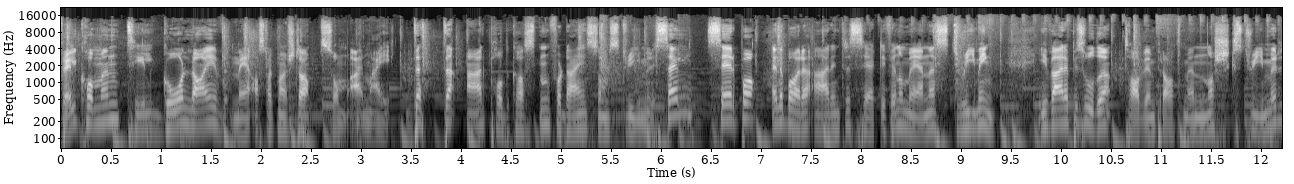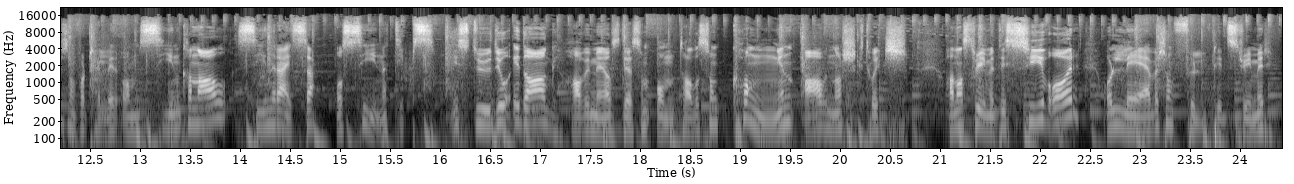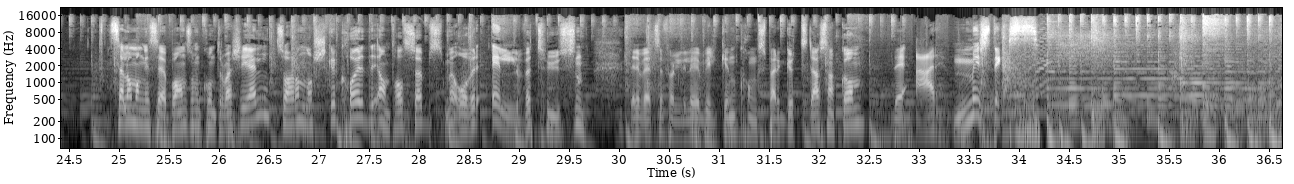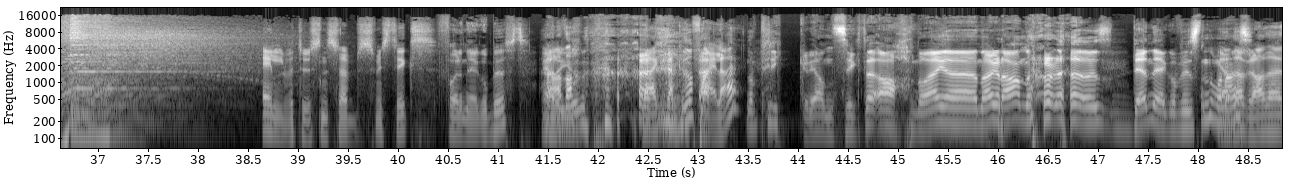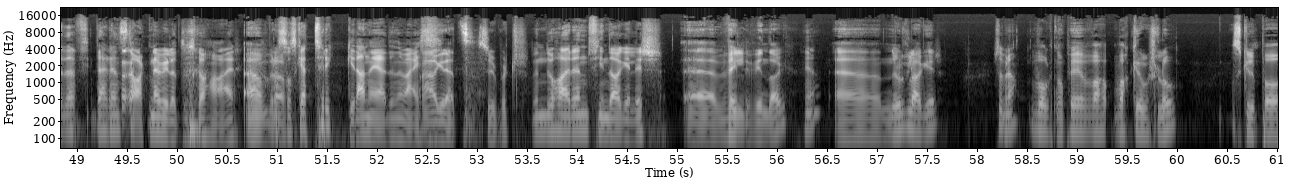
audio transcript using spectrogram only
Velkommen til Gå live med Aslak Maurstad, som er meg. Dette er podkasten for deg som streamer selv, ser på eller bare er interessert i fenomenet streaming. I hver episode tar vi en prat med en norsk streamer som forteller om sin kanal, sin reise og sine tips. I studio i dag har vi med oss det som omtales som kongen av norsk Twitch. Han har streamet i syv år og lever som fulltidsstreamer. Selv om mange ser på han som kontroversiell, så har han norsk rekord i antall subs med over 11 000. Dere vet selvfølgelig hvilken Kongsberg-gutt det er snakk om. Det er Mystics! 11 000 subs, Mystics. For en egoboost. Ja da. Det er, det er ikke noe feil her. Nå prikker det i ansiktet. Åh, nå, er jeg, nå er jeg glad. Den egoboosten var Ja, det er bra. Det er, det er- er den starten jeg vil at du skal ha her. Ja. Og så skal jeg trykke deg ned underveis. Ja, greit. Supert. Men du har en fin dag ellers. Eh, veldig fin dag. Ja. Eh, null klager. Så bra. Våkne opp i va vakre Oslo. Skru på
